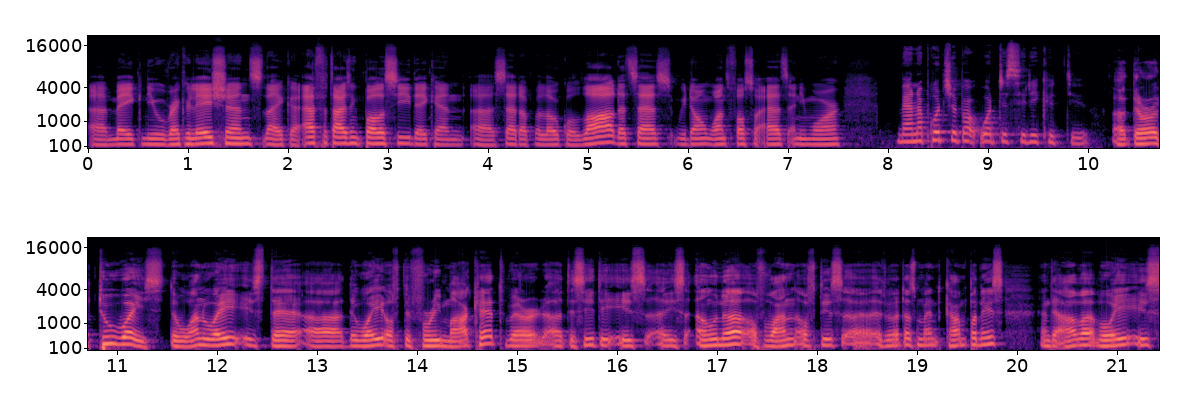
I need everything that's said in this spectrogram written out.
uh, make new regulations like uh, advertising policy. They can uh, set up a local law that says we don't want fossil ads anymore. Werner Prutsch about what the city could do. Uh, there are two ways. The one way is the uh, the way of the free market, where uh, the city is is owner of one of these advertisement companies, and the other way is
